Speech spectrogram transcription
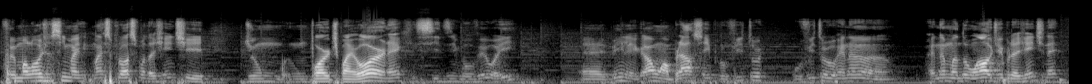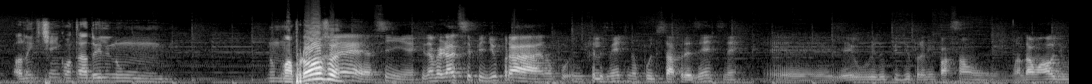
Foi uma loja assim mais, mais próxima da gente, de um, um porte maior, né, que se desenvolveu aí. É bem legal, um abraço aí pro Vitor. O Vitor, o Renan, Renan mandou um áudio aí pra gente, né, falando que tinha encontrado ele num, numa prova. É, assim, é que na verdade você pediu pra. não infelizmente não pude estar presente, né? É, e aí o Edu pediu pra mim passar um. mandar um áudio.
